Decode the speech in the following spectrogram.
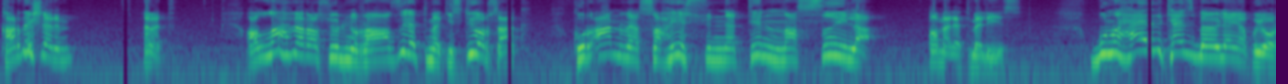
Kardeşlerim, evet. Allah ve Resulünü razı etmek istiyorsak, Kur'an ve sahih sünnetin nasıyla amel etmeliyiz. Bunu herkes böyle yapıyor.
